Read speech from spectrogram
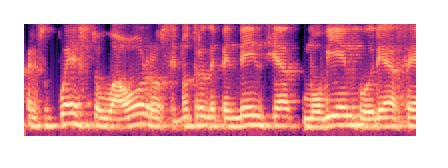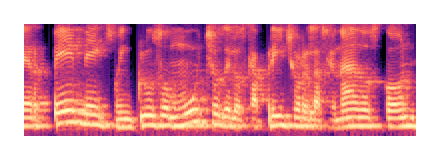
presupuesto o ahorros en otras dependencias, como bien podría ser Pemex o incluso muchos de los caprichos relacionados con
